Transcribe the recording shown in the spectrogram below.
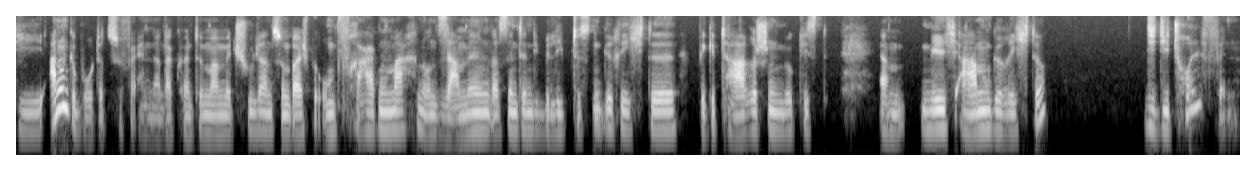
die Angebote zu verändern. Da könnte man mit Schülern zum Beispiel Umfragen machen und sammeln, was sind denn die beliebtesten Gerichte, vegetarischen, möglichst ähm, milcharmen Gerichte, die die toll finden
